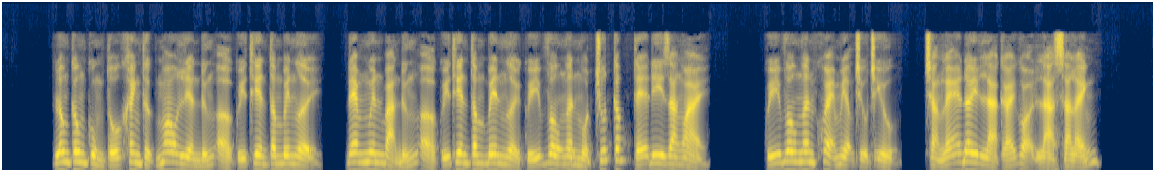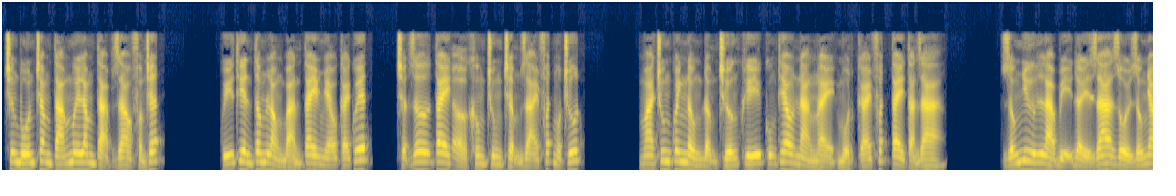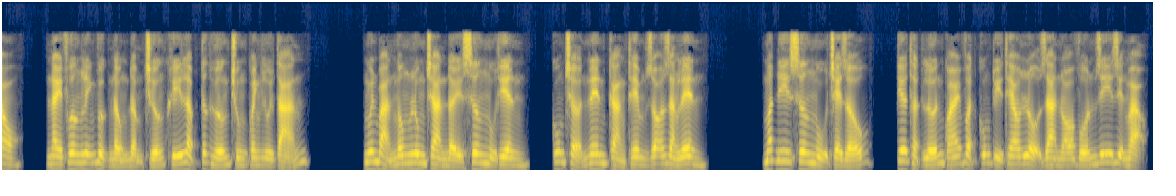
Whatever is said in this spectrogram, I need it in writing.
Lông công cùng tố khanh thực mau liền đứng ở quý thiên tâm bên người, đem nguyên bản đứng ở quý thiên tâm bên người quý vô ngân một chút cấp tế đi ra ngoài. Quý vô ngân khỏe miệng chịu chịu, chẳng lẽ đây là cái gọi là xa lánh. Chương 485 tạp giao phẩm chất. Quý thiên tâm lòng bàn tay méo cái quyết, chợt giơ tay ở không trung chậm rãi phất một chút. Mà chung quanh nồng đậm trướng khí cũng theo nàng này một cái phất tay tản ra. Giống như là bị đẩy ra rồi giống nhau, này phương lĩnh vực nồng đậm trướng khí lập tức hướng chung quanh lui tán. Nguyên bản ngông lung tràn đầy sương mù thiên, cũng trở nên càng thêm rõ ràng lên. Mất đi sương mù che giấu, kia thật lớn quái vật cũng tùy theo lộ ra nó vốn dĩ diện mạo.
